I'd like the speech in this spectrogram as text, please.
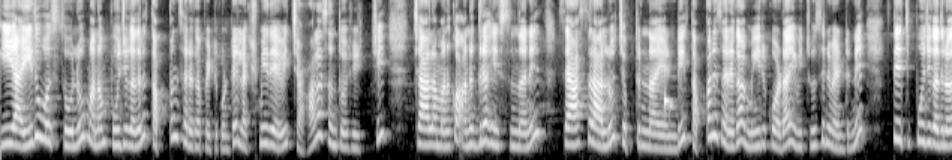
ఈ ఐదు వస్తువులు మనం పూజ గదిలో తప్పనిసరిగా పెట్టుకుంటే లక్ష్మీదేవి చాలా సంతోషించి చాలా మనకు అనుగ్రహిస్తుందని శాస్త్రాలు చెప్తున్నాయండి. తప్పనిసరిగా మీరు కూడా ఇవి చూసిన వెంటనే తెచ్చి పూజ గదిలో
